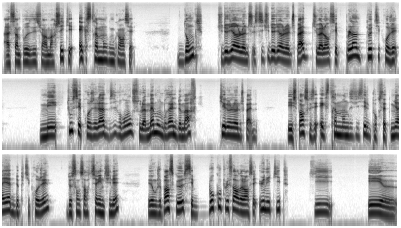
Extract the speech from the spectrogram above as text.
à s'imposer sur un marché qui est extrêmement concurrentiel. Donc, si tu deviens un launchpad, tu vas lancer plein de petits projets mais tous ces projets-là vivront sous la même ombrelle de marque qu'est le Launchpad. Et je pense que c'est extrêmement difficile pour cette myriade de petits projets de s'en sortir in fine. Et donc je pense que c'est beaucoup plus fort de lancer une équipe qui euh,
